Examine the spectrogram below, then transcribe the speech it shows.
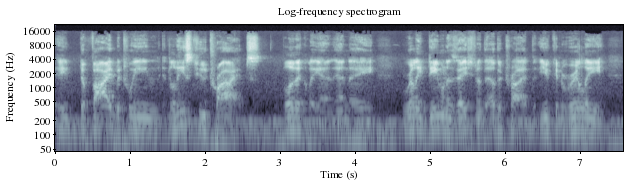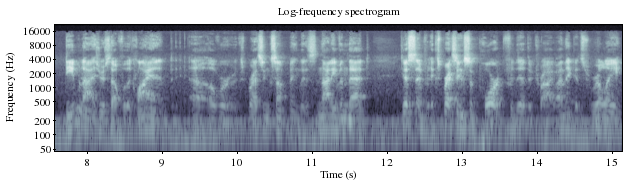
a divide between at least two tribes politically, and, and a really demonization of the other tribe that you can really demonize yourself with a client uh, over expressing something that's not even that just expressing support for the other tribe. I think it's really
